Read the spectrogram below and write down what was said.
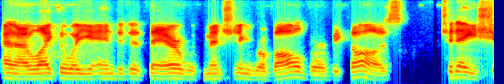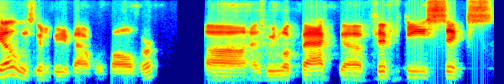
And I like the way you ended it there with mentioning Revolver because today's show is going to be about Revolver. Uh, as we look back uh, 56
